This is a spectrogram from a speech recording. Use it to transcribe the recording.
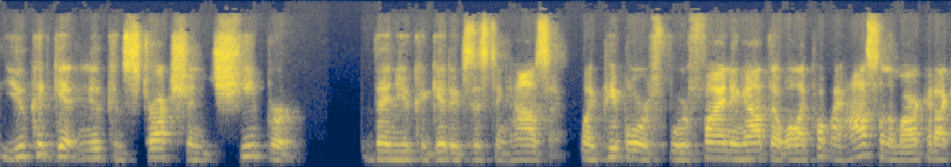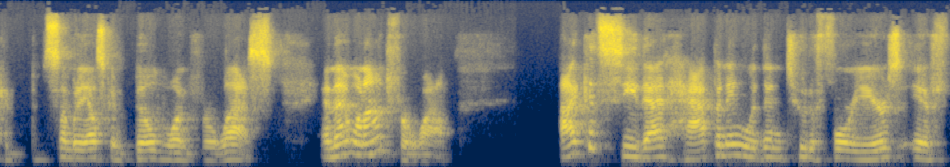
you could get new construction cheaper than you could get existing housing. Like people were, were finding out that, well, I put my house on the market, I could, somebody else can build one for less. And that went on for a while. I could see that happening within two to four years if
